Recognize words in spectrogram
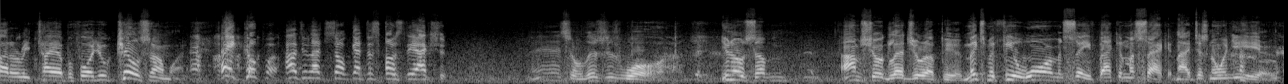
Ought to retire before you kill someone. Hey, Cooper, how'd you let Soap get this close to the action? Yeah, so this is war. You know something? I'm sure glad you're up here. Makes me feel warm and safe back in my sack at night just knowing you're here.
